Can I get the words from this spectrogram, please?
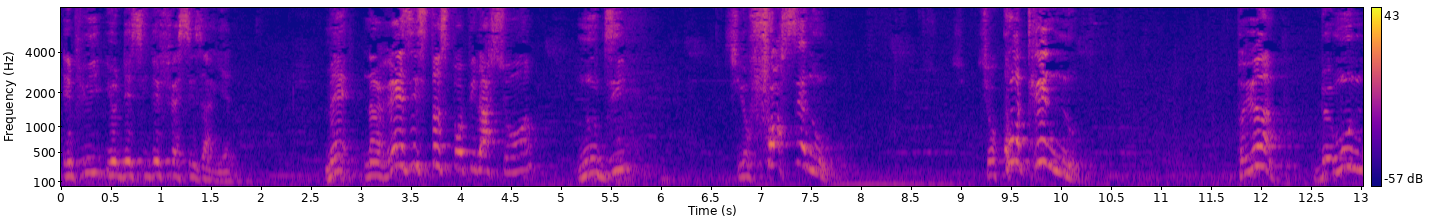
E pi yo deside fe cizaryen Men nan rezistans populasyon Nou di Si yo force nou Si yo kontren nou, pren de moun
